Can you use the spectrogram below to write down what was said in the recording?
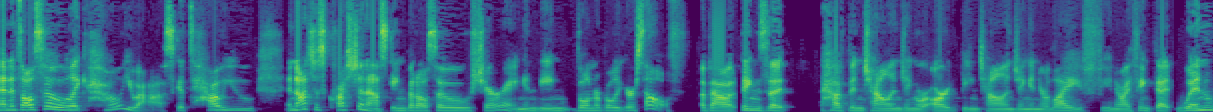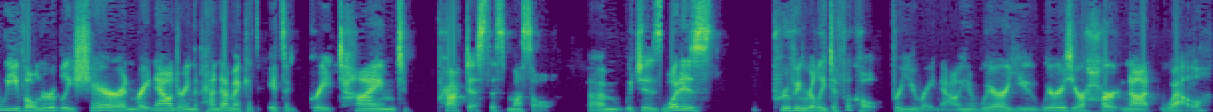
And it's also like how you ask. It's how you, and not just question asking, but also sharing and being vulnerable yourself about things that have been challenging or are being challenging in your life. You know, I think that when we vulnerably share, and right now during the pandemic, it's, it's a great time to practice this muscle, um, which is what is proving really difficult for you right now you know where are you where is your heart not well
